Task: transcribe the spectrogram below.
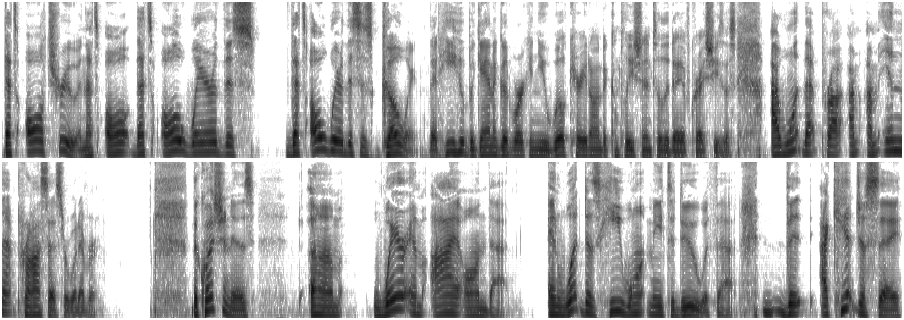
That's all true and that's all that's all where this that's all where this is going that he who began a good work in you will carry it on to completion until the day of Christ Jesus. I want that pro I'm I'm in that process or whatever. The question is, um, where am I on that? And what does he want me to do with that? That I can't just say,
